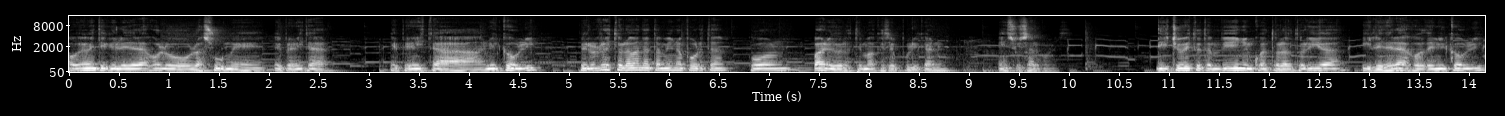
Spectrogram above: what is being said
Obviamente que el liderazgo lo, lo asume el pianista, el pianista Nick Cowley, pero el resto de la banda también aporta con varios de los temas que se publican en sus álbumes. Dicho esto también en cuanto a la autoría y liderazgo de Neil Cowley,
